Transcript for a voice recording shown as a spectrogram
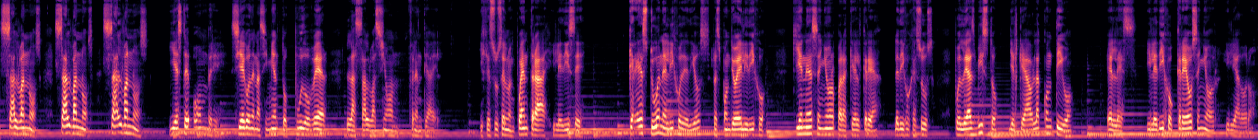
sálvanos, sálvanos, sálvanos. Y este hombre, ciego de nacimiento, pudo ver la salvación frente a él. Y Jesús se lo encuentra y le dice, ¿crees tú en el Hijo de Dios? Respondió él y dijo, ¿quién es Señor para que él crea? Le dijo Jesús, pues le has visto, y el que habla contigo, él es. Y le dijo, creo Señor, y le adoró.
